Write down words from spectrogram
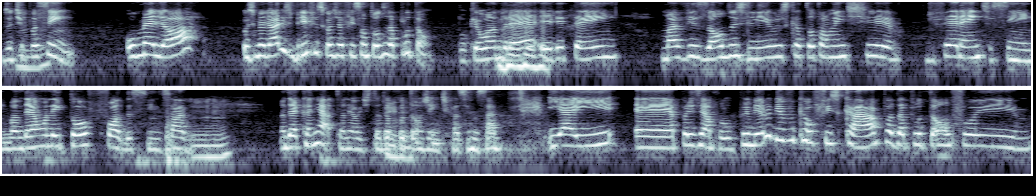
Do tipo uhum. assim, o melhor, os melhores briefings que eu já fiz são todos da Plutão. Porque o André, ele tem uma visão dos livros que é totalmente diferente, assim. O André é um leitor foda, assim, sabe? Uhum. André Caniato, né? O editor da Plutão, gente, caso você não sabe. E aí, é, por exemplo, o primeiro livro que eu fiz capa da Plutão foi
